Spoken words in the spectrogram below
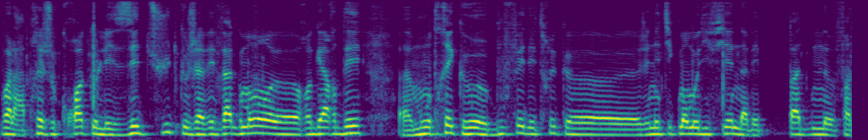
voilà. Après, je crois que les études que j'avais vaguement regardées montraient que bouffer des trucs génétiquement modifiés n'avait pas enfin,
